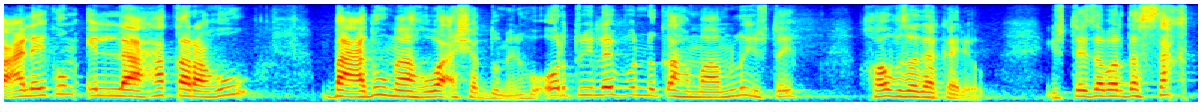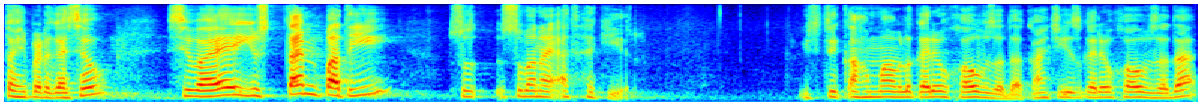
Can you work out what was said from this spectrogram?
علیکُم اللہ حقرہوٗ بادوٗ ما ہُہ اشدُمِن ہُہ اور تُہۍ لٔبوُ نہٕ کانٛہہ معاملہٕ یُس تۄہہِ خوفزدہ کَریو یُس تُہۍ کانٛہہ معاملہٕ کَریو خوفزدہ کانٛہہ چیٖز کَریو خوفزدہ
